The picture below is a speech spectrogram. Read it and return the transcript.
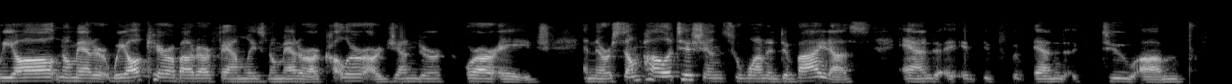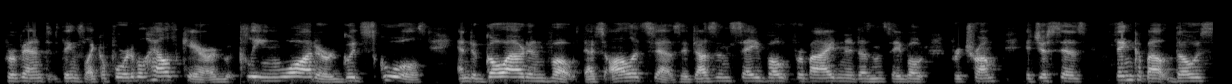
we all no matter we all care about our families no matter our color our gender or our age and there are some politicians who want to divide us and eh, eh, eh, and to um, prevent things like affordable health care, clean water, good schools, and to go out and vote. That's all it says. It doesn't say vote for Biden, it doesn't say vote for Trump. It just says think about those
